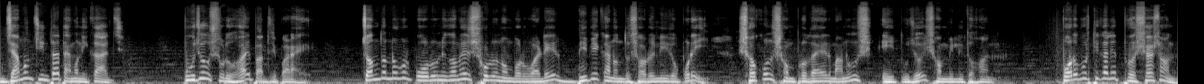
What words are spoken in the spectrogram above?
যেমন চিন্তা, তেমনই কাজ। পুজো শুরু হয় পাদ্রিপাড়ায়। চন্দননগর পৌর নিগমের ষোলো নম্বর ওয়ার্ডের বিবেকানন্দ সরণির ওপরেই সকল সম্প্রদায়ের মানুষ এই পুজোয় সম্মিলিত হন। পরবর্তীকালে প্রশাসন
